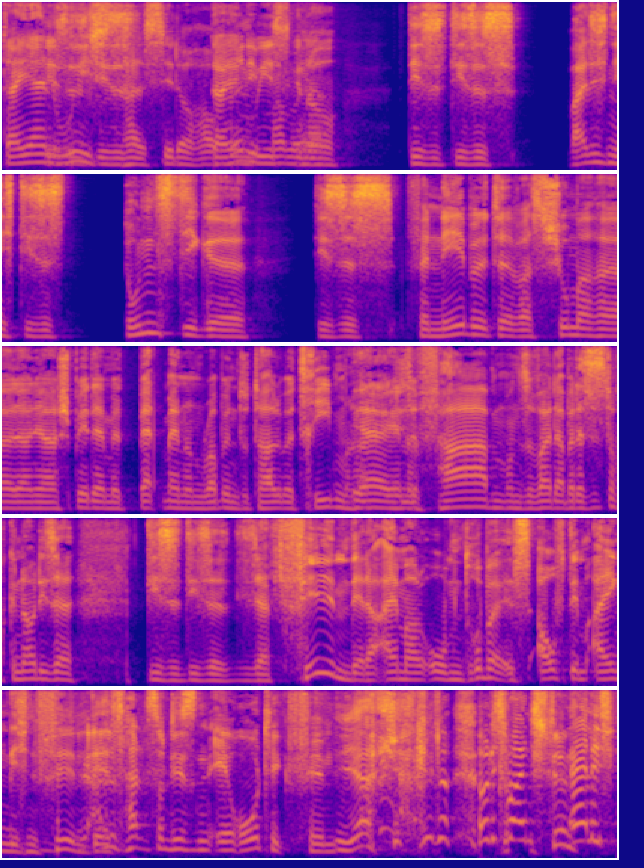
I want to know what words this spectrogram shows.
Diane dieses, Weiss dieses, heißt sie doch auch. Diane ne? Weiss, genau. Dieses, dieses, weiß ich nicht, dieses dunstige, dieses vernebelte, was Schumacher dann ja später mit Batman und Robin total übertrieben hat, Ja, genau. diese Farben und so weiter. Aber das ist doch genau dieser, diese, diese, dieser Film, der da einmal oben drüber ist, auf dem eigentlichen Film. Der Alles hat so diesen Erotikfilm. ja, ja, genau. Und ich meine, ehrlich,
